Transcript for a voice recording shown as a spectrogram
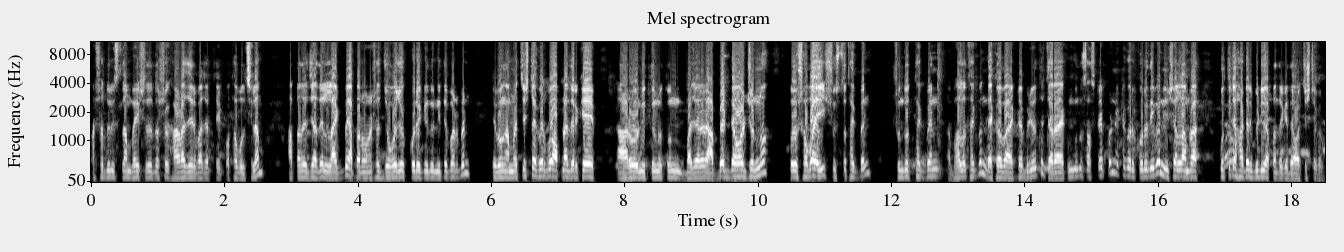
আসাদুল ইসলাম ভাইয়ের সাথে দর্শক হারাজের বাজার থেকে কথা বলছিলাম। আপনাদের যাদের লাগবে আপনারা ওনার সাথে যোগাযোগ করে কিন্তু নিতে পারবেন। এবং আমরা চেষ্টা করব আপনাদেরকে আরও নিত্য নতুন বাজারের আপডেট দেওয়ার জন্য। তো সবাই সুস্থ থাকবেন। সুন্দর থাকবেন, ভালো থাকবেন। দেখা হবে আরেকটা ভিডিওতে। যারা এখন পর্যন্ত সাবস্ক্রাইব করেন একটা করে করে দিবেন। ইনশাল্লাহ আমরা প্রতিটা হাটের ভিডিও আপনাদেরকে দেওয়ার চেষ্টা করব।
